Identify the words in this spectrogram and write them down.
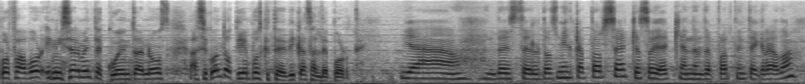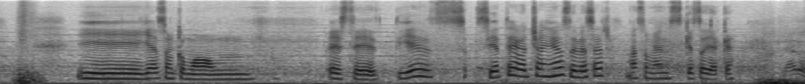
Por favor, inicialmente cuéntanos, ¿hace cuánto tiempo es que te dedicas al deporte? Ya desde el 2014 que estoy aquí en el deporte integrado y ya son como mm, este 10, 7, 8 años debe ser, más o menos que estoy acá. Claro.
